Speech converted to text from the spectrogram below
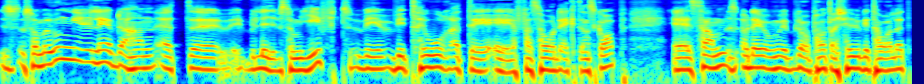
som ung levde han ett eh, liv som gift. Vi, vi tror att det är fasadäktenskap. Eh, sam, och det, om vi då pratar 20-talet,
